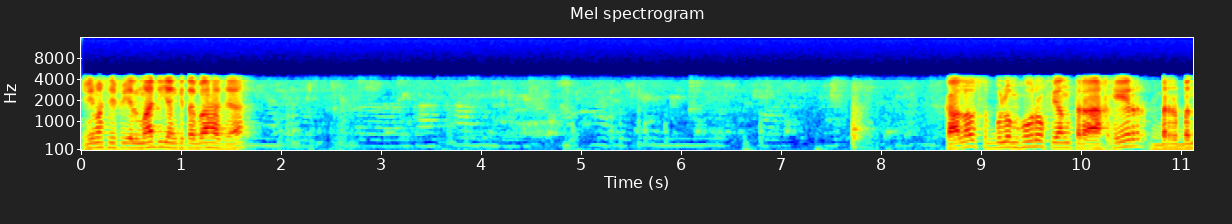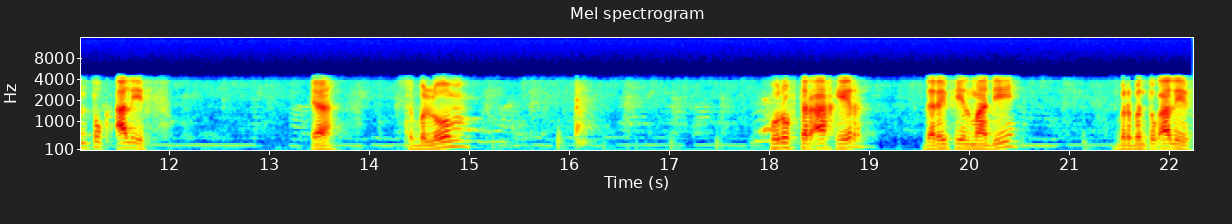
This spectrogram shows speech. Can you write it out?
ini masih fi'il madi yang kita bahas ya. Kalau sebelum huruf yang terakhir berbentuk alif. Ya. Sebelum huruf terakhir dari fi'il madi berbentuk alif.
